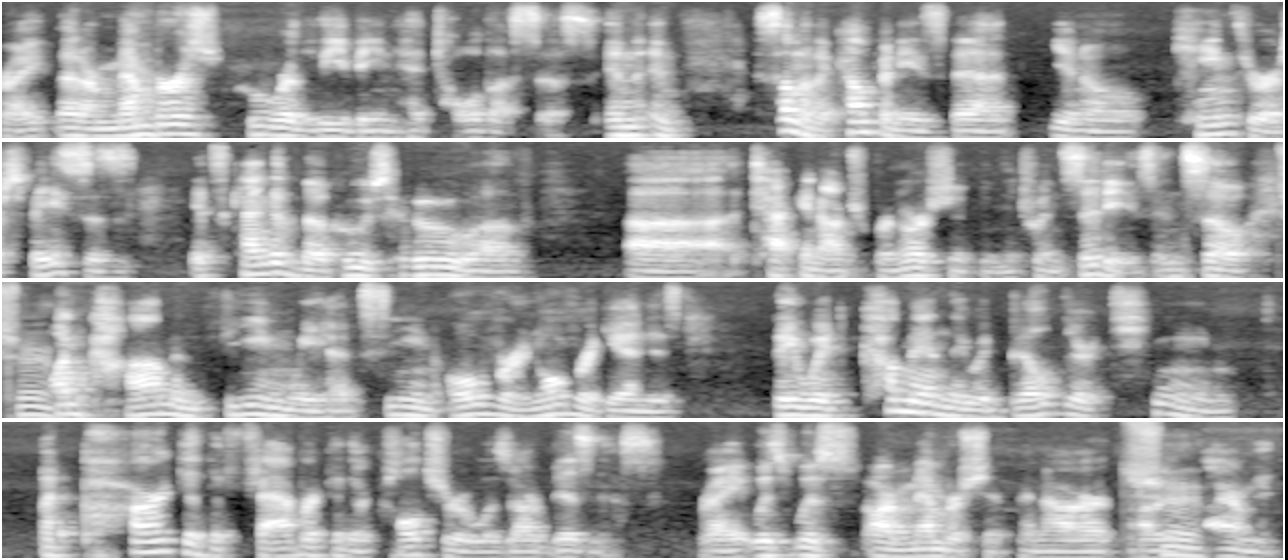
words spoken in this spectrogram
right? That our members who were leaving had told us this. And and some of the companies that you know came through our spaces it's kind of the who's who of uh, tech and entrepreneurship in the twin cities. And so sure. one common theme we had seen over and over again is they would come in, they would build their team, but part of the fabric of their culture was our business, right? Was was our membership and our, our Sure. environment.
